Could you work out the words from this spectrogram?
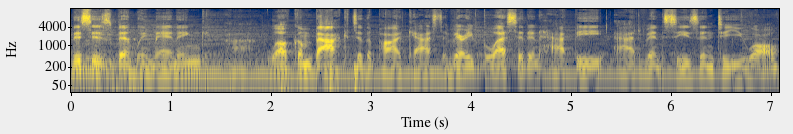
This is Bentley Manning. Welcome back to the podcast. A very blessed and happy Advent season to you all.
